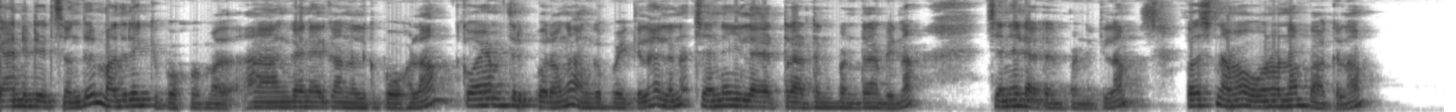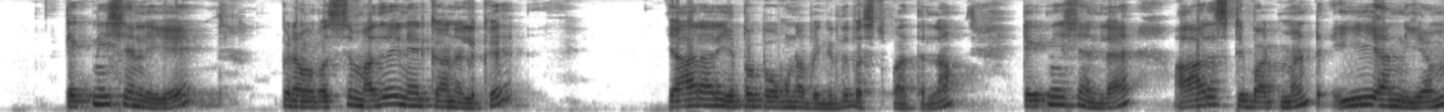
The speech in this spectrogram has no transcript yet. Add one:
கேண்டிடேட்ஸ் வந்து மதுரைக்கு போகும் அங்கே நேர்காணலுக்கு போகலாம். கோயம்புத்தூருக்கு போகிறவங்க அங்கே போய்க்கலாம். இல்லைன்னா சென்னையில் லெட்டர் அட்டன் பண்ணுறேன் அப்படின்னா சென்னையில் அட்டன் பண்ணிக்கலாம். ஃபர்ஸ்ட் நம்ம ஒன்று ஒன்றா பார்க்கலாம் டெக்னீஷியன்லேயே இப்போ நம்ம ஃபஸ்ட்டு மதுரை நேர்காணலுக்கு யார் யார் எப்போ போகணும் அப்படிங்கிறது ஃபஸ்ட்டு பார்த்துடலாம் டெக்னீஷியனில் ஆர்எஸ் டிபார்ட்மெண்ட் இஎன்எம்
